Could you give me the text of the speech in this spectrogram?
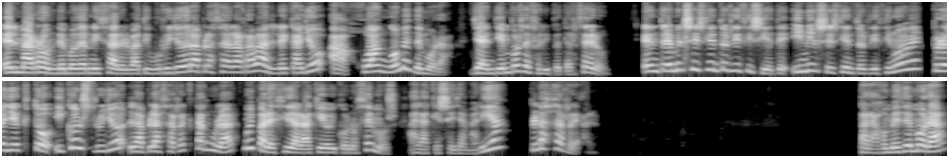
El marrón de modernizar el batiburrillo de la Plaza del Arrabal le cayó a Juan Gómez de Mora, ya en tiempos de Felipe III. Entre 1617 y 1619 proyectó y construyó la plaza rectangular muy parecida a la que hoy conocemos, a la que se llamaría Plaza Real. Para Gómez de Mora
